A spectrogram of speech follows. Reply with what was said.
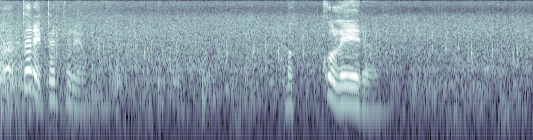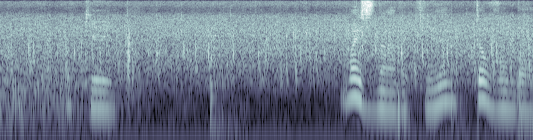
Ah, peraí, peraí, peraí. Uma coleira. Ok. Mais nada aqui, né? Então vambora.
